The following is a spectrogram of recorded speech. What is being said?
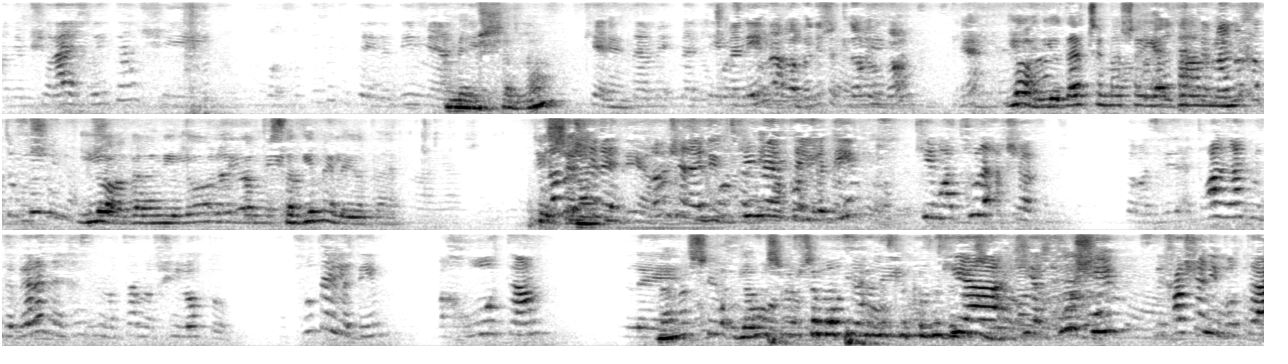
הממשלה החליטה שהיא חוטפת את הילדים מה... הממשלה? כן, מהתימנים. הרבנית את לא לבד? לא, אני יודעת שמה שהיה פעם... לא, אבל אני לא במושגים האלה יודעת. לא משנה, לא משנה, הם חוטפים להם הילדים, כי הם רצו לה... עכשיו, טוב, אז את רואה, אני רק מדברת, אני נכנסת למצב נפשי לא טוב. חטפו את הילדים, מכרו אותם למה שלא שמעתי להיכנס לכזה דבר? כי הכושים, סליחה שאני בוטה,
